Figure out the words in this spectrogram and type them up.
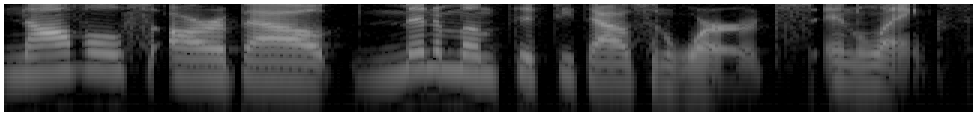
novels are about minimum 50,000 words in length.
